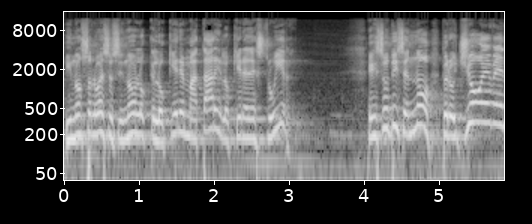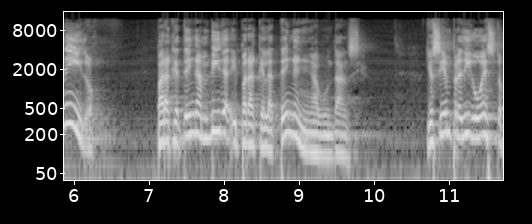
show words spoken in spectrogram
y no solo eso, sino lo que lo quiere matar y lo quiere destruir. Jesús dice, no, pero yo he venido para que tengan vida y para que la tengan en abundancia. Yo siempre digo esto,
